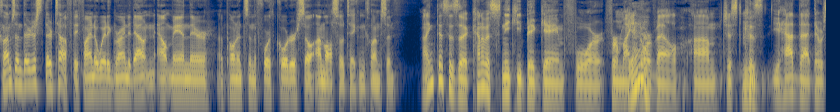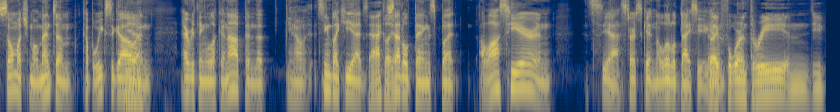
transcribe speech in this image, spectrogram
Clemson, they're just they're tough. They find a way to grind it out and outman their opponents in the fourth quarter. So I'm also taking Clemson. I think this is a kind of a sneaky big game for for Mike Yeah. Norvell. Um, just because you had that, there was so much momentum a couple weeks ago, Yeah. and everything looking up, and the you know it seemed like he had Exactly. settled things, but a loss here, and it's yeah starts getting a little dicey again. like four and three, and you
